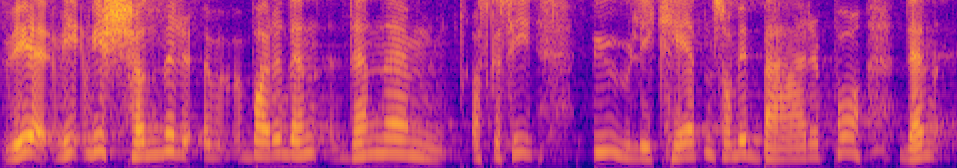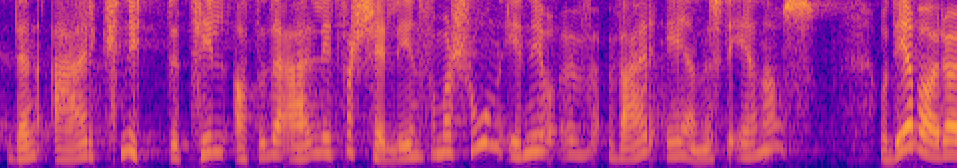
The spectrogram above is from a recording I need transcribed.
Vi, vi, vi skjønner bare den, den, hva skal jeg si, ulikheten som vi bærer på, den, den, er knyttet til at det er litt forskjellig informasjon inni hver eneste en av oss. Og det er bare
